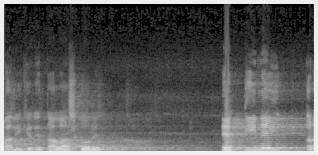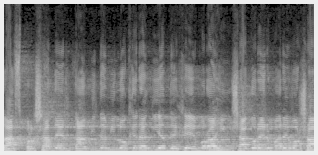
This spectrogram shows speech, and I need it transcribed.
মালিকের তালাশ করে। একদিন এই রাজপ্রাসাদের দামি দামি লোকেরা গিয়ে দেখে এব্রাহিম সাগরের পারে বসা।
